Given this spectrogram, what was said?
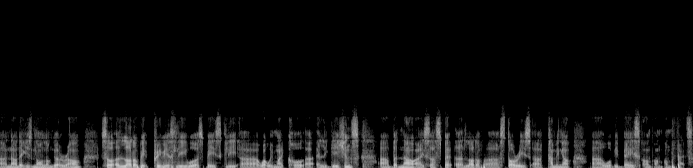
uh, now that he's no longer around. So a lot of it previously was basically uh, what we might call uh, allegations, uh, but now I suspect a lot of uh, stories uh, coming out will be based on on, on facts.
